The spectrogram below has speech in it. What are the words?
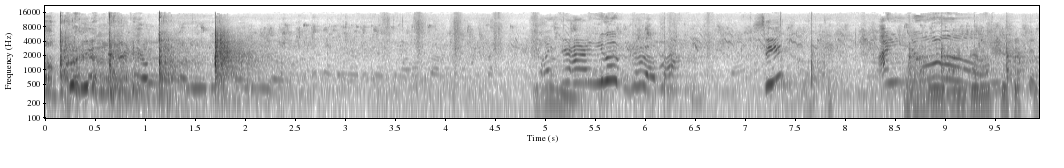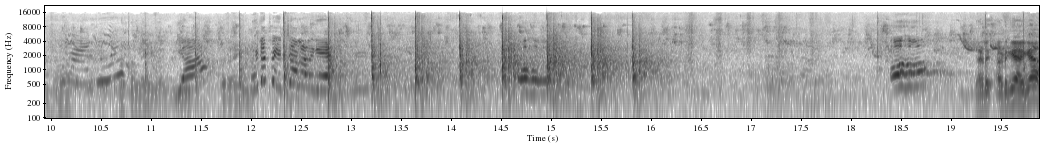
पता लगेगा बेटा पेचा लड़ गया ओहो ओहो। लड़ अड़ गया क्या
